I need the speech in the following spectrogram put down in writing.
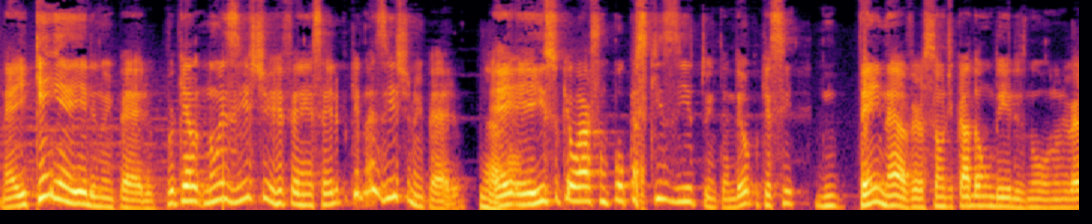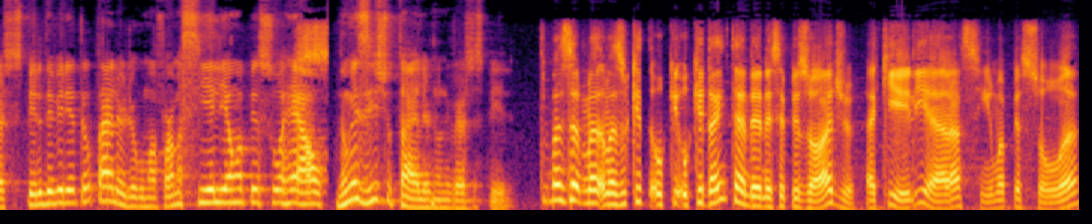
né? E quem é ele no Império? Porque não existe referência a ele, porque ele não existe no Império. É, é isso que eu acho um pouco esquisito, entendeu? Porque se tem, né, a versão de cada um deles no, no universo espelho, deveria ter o Tyler de alguma forma, se ele é uma pessoa real. Não existe o Tyler no universo espelho. Mas, mas, mas o, que, o, que, o que dá a entender nesse episódio é que ele era, assim, uma pessoa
